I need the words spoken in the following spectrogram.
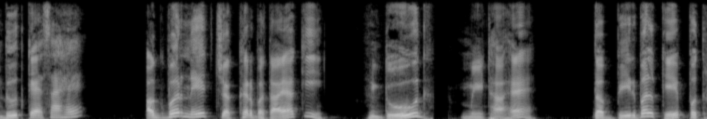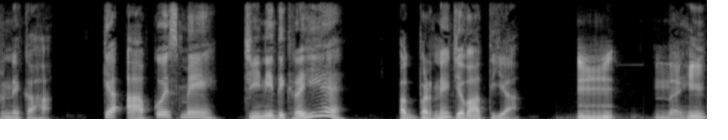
दूध कैसा है? अकबर ने चखकर बताया कि दूध मीठा है। तब बीरबल के पुत्र ने कहा क्या आपको इसमें चीनी दिख रही है? अकबर ने जवाब दिया "हम्म, नहीं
